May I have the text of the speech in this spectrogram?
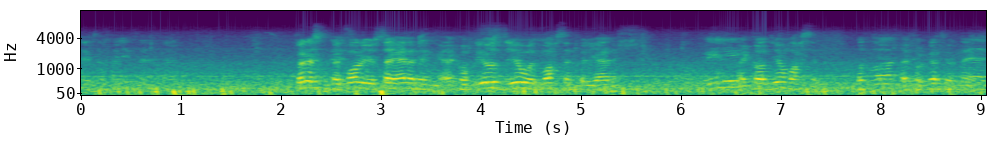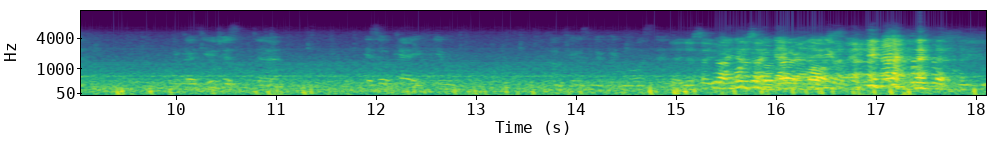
Dr. Khalifa, uh, First, before you say anything, I confused you with Mohsen Bilyani. really? I called you Mohsen, but What? I forgot your Uh, name. because you just, uh, it's okay if you confuse me with Mohsen. Yeah, you say you are Mohsen, you're very close. anyway.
